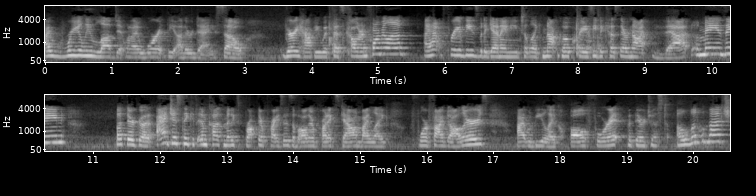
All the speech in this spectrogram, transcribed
I really loved it when I wore it the other day. So very happy with this color and formula. I have three of these, but again, I need to like not go crazy because they're not that amazing, but they're good. I just think if Em Cosmetics brought their prices of all their products down by like four or five dollars, I would be like all for it, but they're just a little much.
